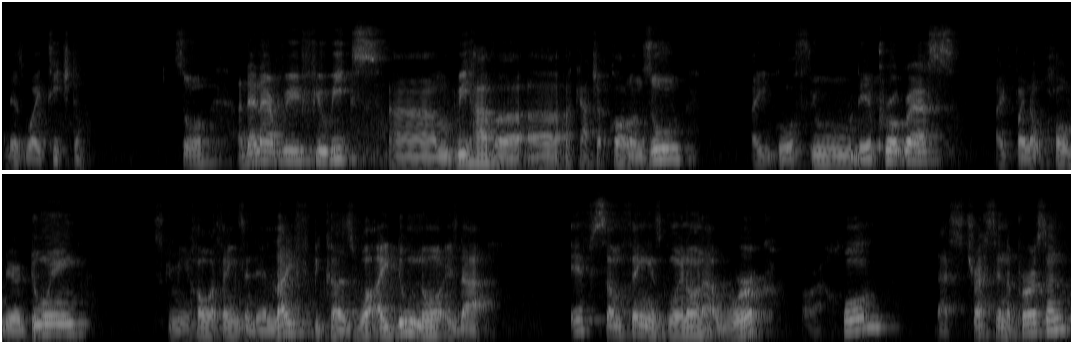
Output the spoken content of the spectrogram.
And that's why I teach them. So, and then every few weeks, um, we have a, a, a catch up call on Zoom. I go through their progress. I find out how they're doing, excuse me, how are things in their life. Because what I do know is that if something is going on at work or at home that's stressing the person,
